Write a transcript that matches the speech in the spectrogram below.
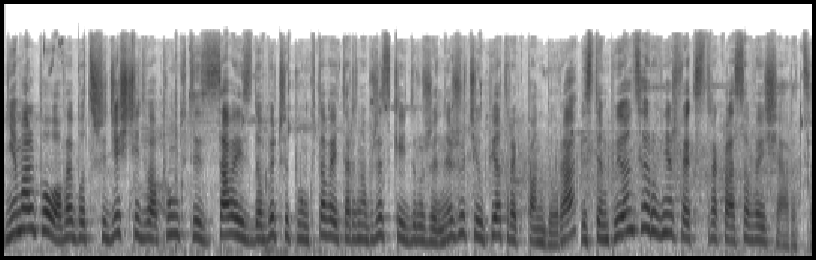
Niemal połowę, bo 32 punkty z całej zdobyczy punktowej tarnobrzeskiej drużyny rzucił Piotrek Pandura, występujący również w ekstraklasowej siarce.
